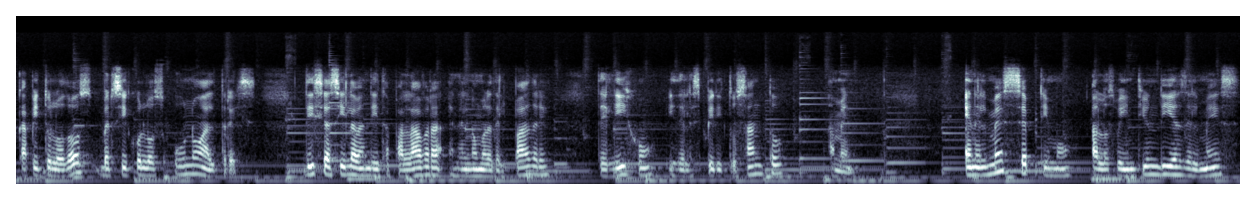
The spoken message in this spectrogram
capítulo 2, versículos 1 al 3. Dice así la bendita palabra en el nombre del Padre, del Hijo y del Espíritu Santo. Amén. En el mes séptimo, a los 21 días del mes,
